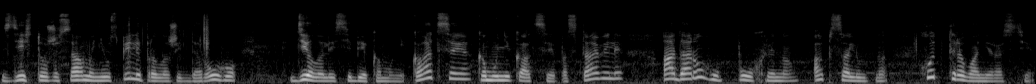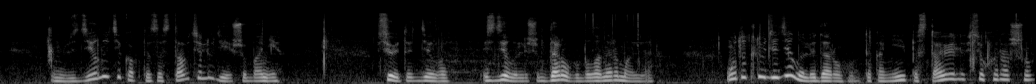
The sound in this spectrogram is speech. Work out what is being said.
Здесь то же самое. Не успели проложить дорогу делали себе коммуникации, коммуникации поставили, а дорогу похрену, абсолютно. Хоть трава не расти. Ну, сделайте как-то, заставьте людей, чтобы они все это дело сделали, чтобы дорога была нормальная. Вот тут люди делали дорогу, так они и поставили все хорошо.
